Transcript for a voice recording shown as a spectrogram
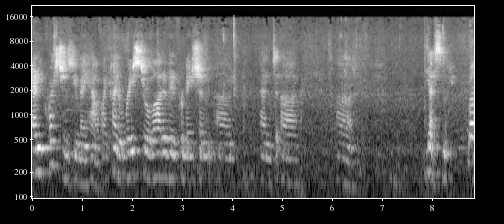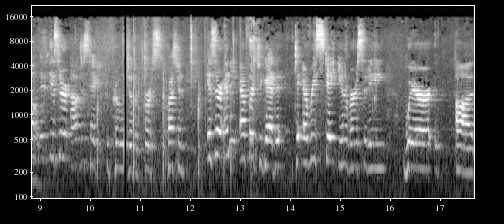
any questions you may have. I kind of raced through a lot of information um, and uh, uh, yes. Well, is there, I'll just take the privilege of the first question. Is there any effort to get it to every state university where uh,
